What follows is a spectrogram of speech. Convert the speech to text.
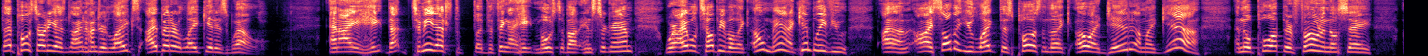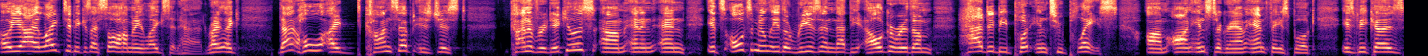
that post already has 900 likes. I better like it as well. And I hate that. To me, that's the, the thing I hate most about Instagram, where I will tell people like, "Oh man, I can't believe you. Uh, I saw that you liked this post," and they're like, "Oh, I did." I'm like, "Yeah," and they'll pull up their phone and they'll say, "Oh yeah, I liked it because I saw how many likes it had." Right? Like that whole I, concept is just kind of ridiculous. Um, and and it's ultimately the reason that the algorithm had to be put into place um, on Instagram and Facebook is because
